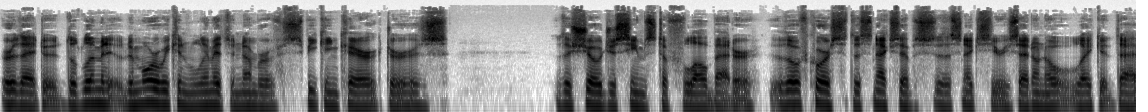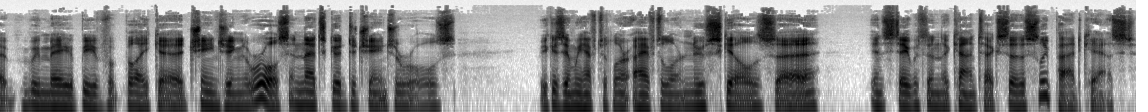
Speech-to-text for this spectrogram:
or that the limit, the more we can limit the number of speaking characters, the show just seems to flow better. Though, of course, this next episode, this next series, I don't know, like that we may be like uh, changing the rules, and that's good to change the rules because then we have to learn. I have to learn new skills uh, and stay within the context of the sleep podcast.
